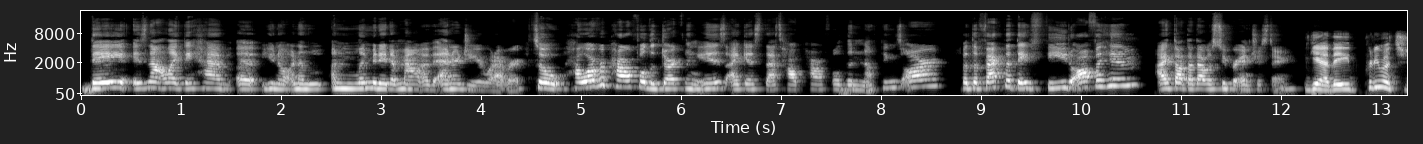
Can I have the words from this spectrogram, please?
they it's not like they have a you know an unlimited amount of energy or whatever. So however powerful the Darkling is, I guess that's how powerful the Nothings are. But the fact that they feed off of him, I thought that that was super interesting. Yeah, they pretty much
